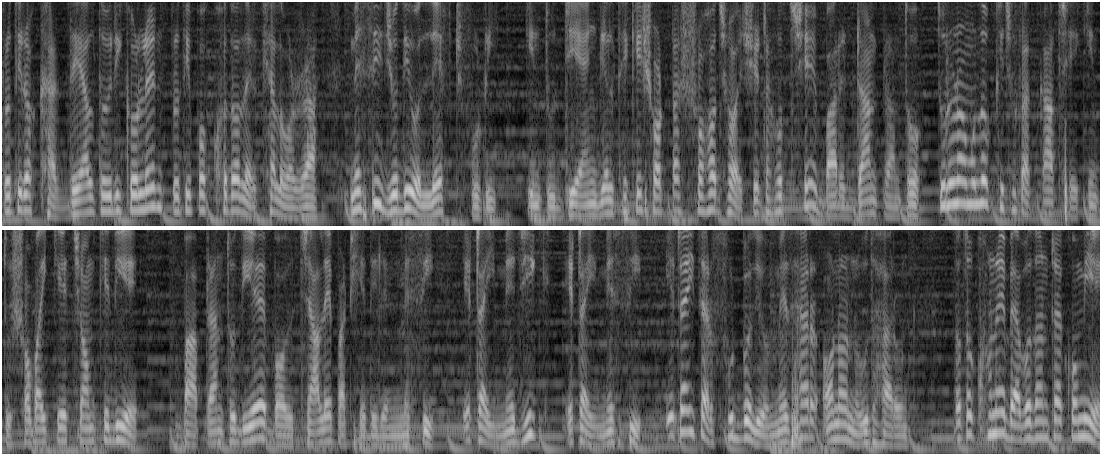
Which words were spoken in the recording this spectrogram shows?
প্রতিরক্ষার দেয়াল তৈরি করলেন প্রতিপক্ষ দলের খেলোয়াড়রা। মেসি যদিও লেফট ফুটি কিন্তু যে অ্যাঙ্গেল থেকে শটটা সহজ হয় সেটা হচ্ছে বারের ডান প্রান্ত। তুলনামূলক কিছুটা কাছে, কিন্তু সবাইকে চমকে দিয়ে বা প্রান্ত দিয়ে বল জালে পাঠিয়ে দিলেন মেসি। এটাই ম্যাজিক, এটাই মেসি, এটাই তার ফুটবলীয় মেধার অনন্য উদাহরণ। ততক্ষণে ব্যবধানটা কমিয়ে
